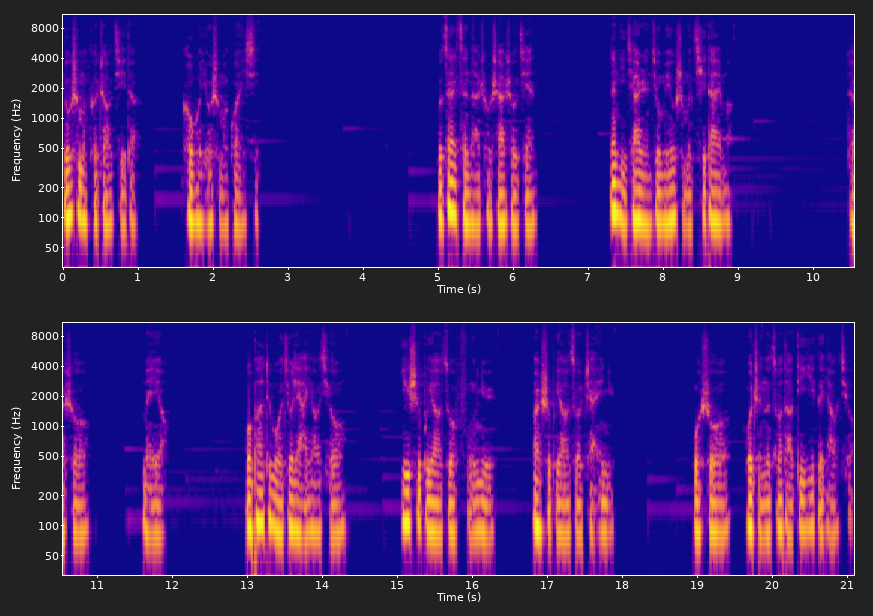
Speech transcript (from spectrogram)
有什么可着急的？和我有什么关系？”我再次拿出杀手锏：“那你家人就没有什么期待吗？”他说：“没有。”我爸对我就俩要求，一是不要做腐女，二是不要做宅女。我说我只能做到第一个要求。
